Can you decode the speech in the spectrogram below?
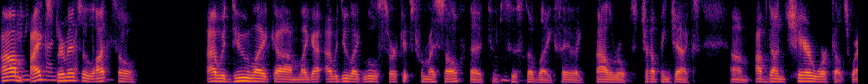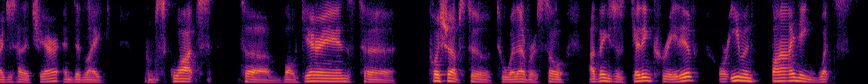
Um, Anything I experimented a lot, so I would do like um like I, I, would do like little circuits for myself that mm-hmm. consist mm-hmm. of like say like battle ropes, jumping jacks. Um, I've done chair workouts where I just had a chair and did like from squats to Bulgarians to push-ups to to whatever. So I think it's just getting creative or even finding what's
